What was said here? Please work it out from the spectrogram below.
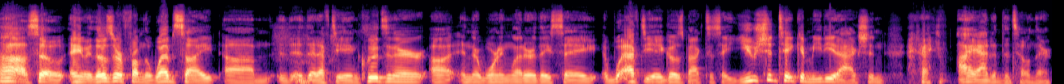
Ah, so anyway, those are from the website um, that FDA includes in their uh, in their warning letter. They say FDA goes back to say you should take immediate action. I, I added the tone there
